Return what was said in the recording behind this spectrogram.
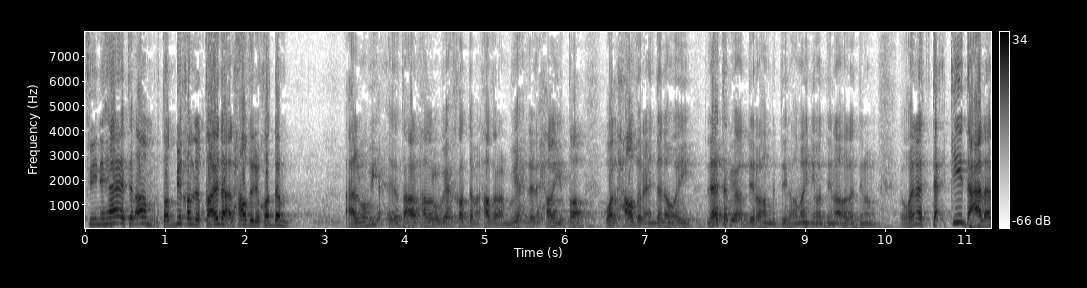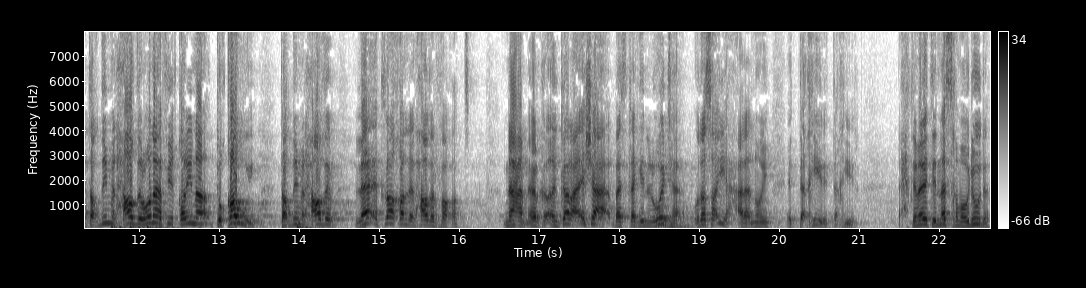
في نهاية الأمر تطبيقا للقاعدة الحاضر يقدم على المبيح. إذا تعالى الحاضر المبيح قدم الحاضر على المبيح للحيطة والحاضر عندنا هو إيه؟ لا تبيع الدرهم بالدرهمين والدينار ولا الدينار. وهنا التأكيد على تقديم الحاضر هنا في قرينة تقوي تقديم الحاضر لا إطلاقا للحاضر فقط. نعم إنكار عائشة بس لكن الوجهة وده صحيح على أنه إيه؟ التأخير التأخير. احتمالية النسخ موجودة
